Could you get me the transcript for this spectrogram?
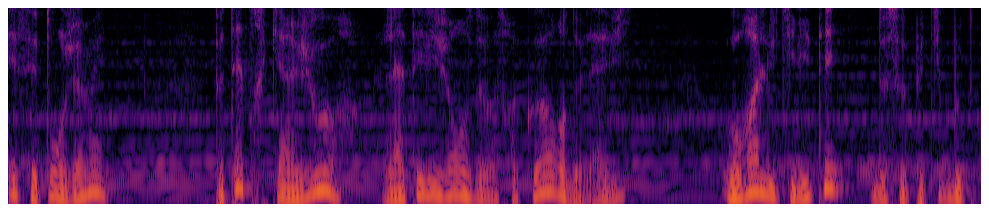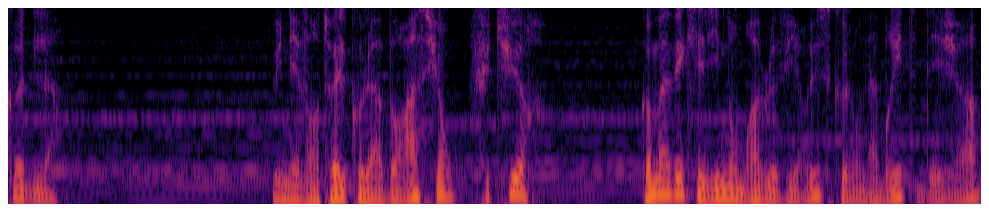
Et sait-on jamais Peut-être qu'un jour, l'intelligence de votre corps, de la vie, aura l'utilité de ce petit bout de code-là. Une éventuelle collaboration future, comme avec les innombrables virus que l'on abrite déjà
